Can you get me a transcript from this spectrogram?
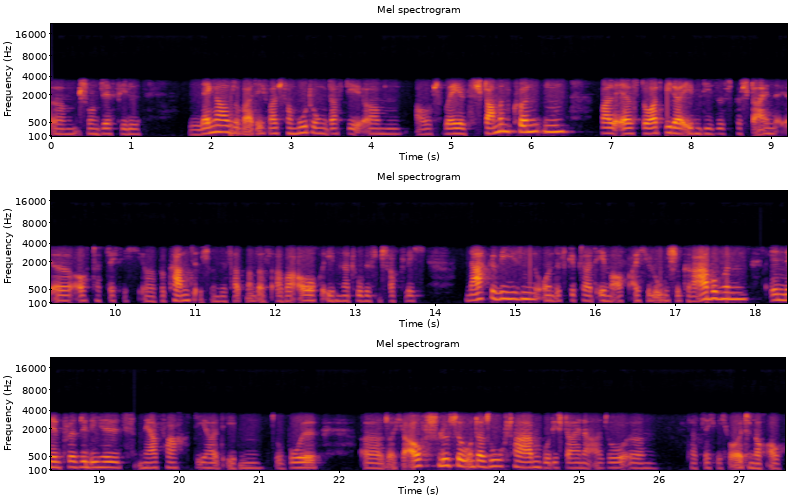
ähm, schon sehr viel länger, soweit ich weiß, Vermutungen, dass die ähm, aus Wales stammen könnten, weil erst dort wieder eben dieses Gestein äh, auch tatsächlich äh, bekannt ist. Und jetzt hat man das aber auch eben naturwissenschaftlich nachgewiesen und es gibt halt eben auch archäologische Grabungen in den Presley Hills mehrfach, die halt eben sowohl äh, solche Aufschlüsse untersucht haben, wo die Steine also ähm, tatsächlich heute noch auch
